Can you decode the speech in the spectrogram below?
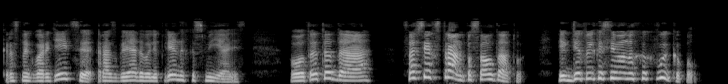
Красногвардейцы разглядывали пленных и смеялись. — Вот это да! Со всех стран по солдату! И где только Семенов их выкопал?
